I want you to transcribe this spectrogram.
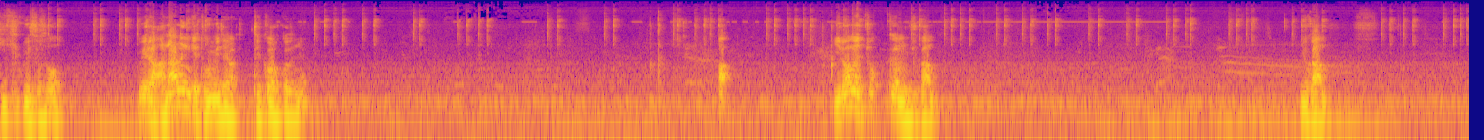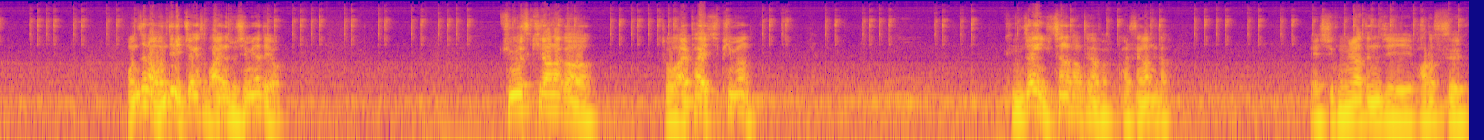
익히고 있어서 오히려 안 하는 게 도움이 될 것 같거든요 이러면 조금 유감? 유감? 언제나 원딜 입장에서 마이너 조심해야 돼요. 중요 스킬 하나가 저 알파에 씹히면 굉장히 귀찮은 상태가 바- 발생합니다. 애쉬 공이라든지 바로스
